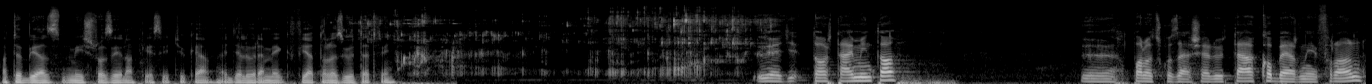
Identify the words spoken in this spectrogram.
A többi az mi is rozénak készítjük el, egyelőre még fiatal az ültetvény. Ő egy tartályminta, palackozás előtt áll, Cabernet Franc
